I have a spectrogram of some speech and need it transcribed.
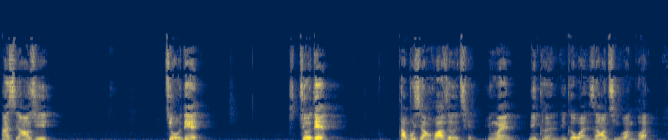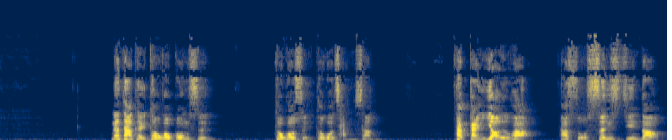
他想要去酒店，酒店他不想花这个钱，因为你可能一个晚上要几万块，那他可以透过公司，透过水，透过厂商，他敢要的话，他所伸进到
